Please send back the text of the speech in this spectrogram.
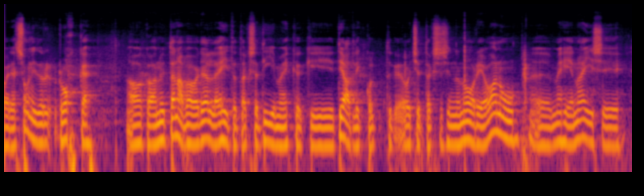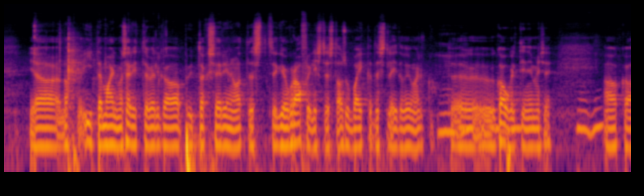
variatsioonid rohke aga nüüd tänapäeval jälle ehitatakse tiime ikkagi teadlikult, otsitakse sinna noori ja vanu, mehi ja naisi ja noh, IT-maailmas eriti veel ka püütakse erinevatest geograafilistest asupaikadest leida võimalikult mm -hmm. kaugelt inimesi mm. -hmm. aga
